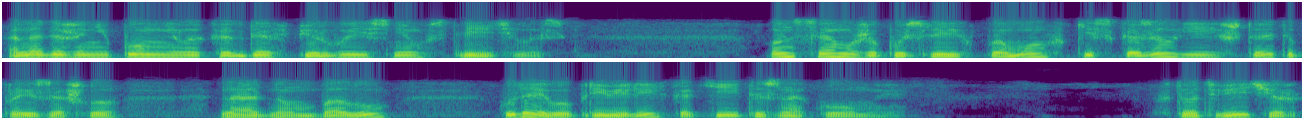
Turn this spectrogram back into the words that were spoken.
Она даже не помнила, когда впервые с ним встретилась. Он сам уже после их помолвки сказал ей, что это произошло на одном балу, куда его привели какие-то знакомые. В тот вечер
